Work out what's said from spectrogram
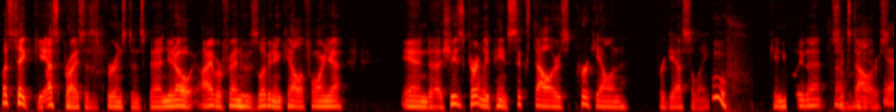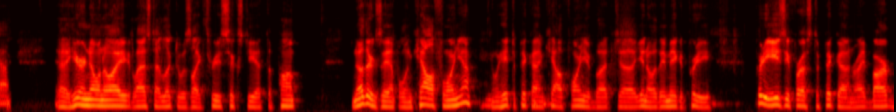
let's take gas prices, for instance, Ben. You know, I have a friend who's living in California and uh, she's currently paying $6 per gallon for gasoline. Oof. Can you believe that? Oh, $6. yeah. Uh, here in Illinois, last I looked, it was like 360 at the pump. Another example in California, we hate to pick on California, but uh, you know they make it pretty, pretty easy for us to pick on, right, Barb?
